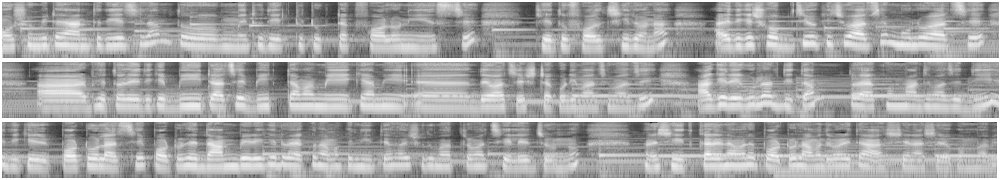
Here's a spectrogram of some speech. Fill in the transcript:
মৌসুমিটাই আনতে দিয়েছিলাম। তো মিঠু দিয়ে একটু টুকটাক ফলও নিয়ে এসছে। যেহেতু ফল ছিল না। আর এদিকে সবজিও কিছু আছে মূলো আছে। আর ভেতরে এদিকে বিট আছে, বিটটা আমার মেয়েকে আমি দেওয়ার চেষ্টা করি মাঝে মাঝেই। আগে রেগুলার দিতাম, তো এখন মাঝে মাঝে দিই। এদিকে পটল আছে, পটলের দাম বেড়ে গেলেও এখন আমাকে নিতে হয় শুধুমাত্র আমার ছেলের জন্য। মানে শীতকালে না হলে পটল আমাদের বাড়িতে আসছে না সেরকমভাবে।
